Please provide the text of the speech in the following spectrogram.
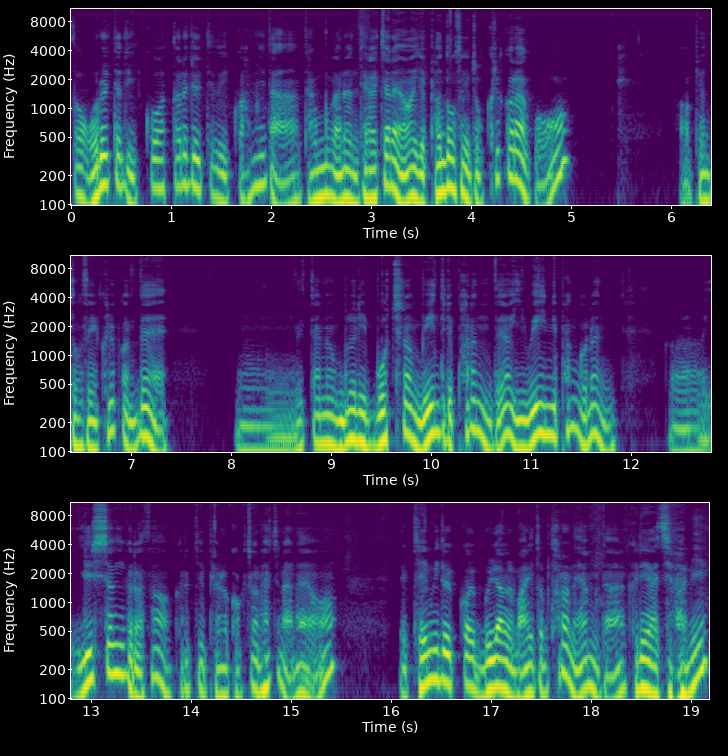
또 오를 때도 있고 떨어질 때도 있고 합니다. 당분간은 제가 했잖아요. 이게 변동성이 좀 클 거라고 어, 변동성이 클 건데 음, 일단은 오늘이 모처럼 외인들이 팔았는데요. 이 외인이 판 거는 어, 일성이 그라서 그렇게 별로 걱정을 하진 않아요. 개미들 걸 물량을 많이 좀 털어내야 합니다. 그래야지만이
